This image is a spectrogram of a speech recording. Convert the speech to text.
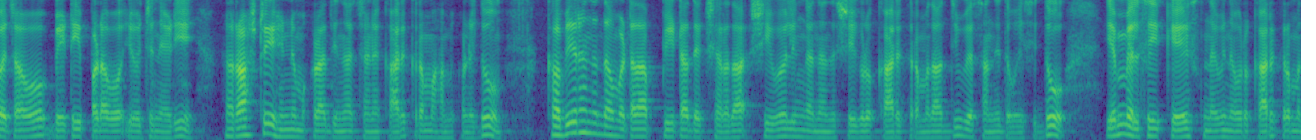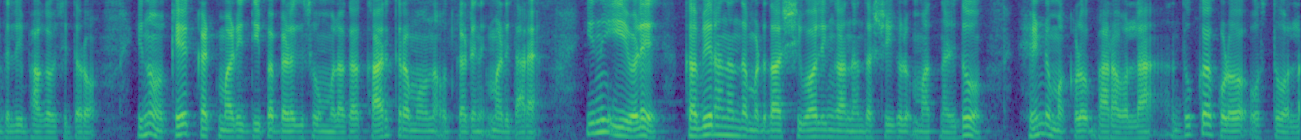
ಬಚಾವೋ, ಬೇಟಿ ಪಡಾವೋ ಯೋಜನೆಯಡಿ ರಾಷ್ಟ್ರೀಯ ಹೆಣ್ಣು ಮಕ್ಕಳ ದಿನಾಚರಣೆ ಕಾರ್ಯಕ್ರಮ ಹಮ್ಮಿಕೊಂಡಿದ್ದು, ಕಬೀರಾನಂದ ಮಠದ ಪೀಠಾಧ್ಯಕ್ಷರಾದ ಶಿವಲಿಂಗಾನಂದ ಶ್ರೀಗಳು ಕಾರ್ಯಕ್ರಮದ ದಿವ್ಯ ಸಾನ್ನಿಧ್ಯ ವಹಿಸಿದ್ದು M L C K S Naveen ಅವರು ಕಾರ್ಯಕ್ರಮದಲ್ಲಿ ಭಾಗವಹಿಸಿದ್ದರು. ಇನ್ನು ಕೇಕ್ ಕಟ್ ಮಾಡಿ ದೀಪ ಬೆಳಗಿಸುವ ಮೂಲಕ ಕಾರ್ಯಕ್ರಮವನ್ನು ಉದ್ಘಾಟನೆ ಮಾಡಿದ್ದಾರೆ. ಇನ್ನು ಈ ವೇಳೆ ಕಬೀರಾನಂದ ಮಠದ ಶಿವಲಿಂಗಾನಂದ ಶ್ರೀಗಳು ಮಾತನಾಡಿದ್ದು, ಹೆಣ್ಣು ಮಕ್ಕಳು ಭಾರವಲ್ಲ, ದುಃಖ ಕೊಡುವ ವಸ್ತುವಲ್ಲ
